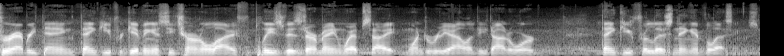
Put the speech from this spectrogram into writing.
for everything. Thank you for giving us eternal life. Please visit our main website, wonderreality.org. Thank you for listening and blessings.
